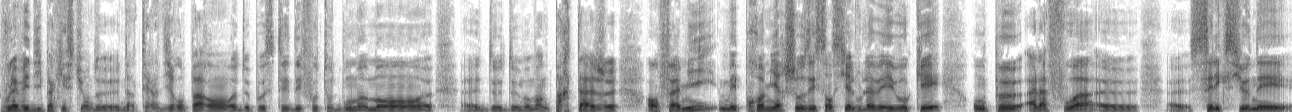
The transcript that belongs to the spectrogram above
Vous l'avez dit, pas question d'interdire aux parents de poster des photos de bons moments, euh, de, de, moments de partage en famille. Mais première chose essentielle, vous l'avez évoqué, on peut à la fois euh, euh sélectionner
